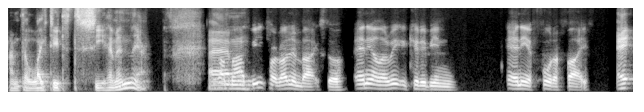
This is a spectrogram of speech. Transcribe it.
I'm delighted to see him in there. It's a Um, mad week for running backs, though. Any other week, it could have been any of four or five. It,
